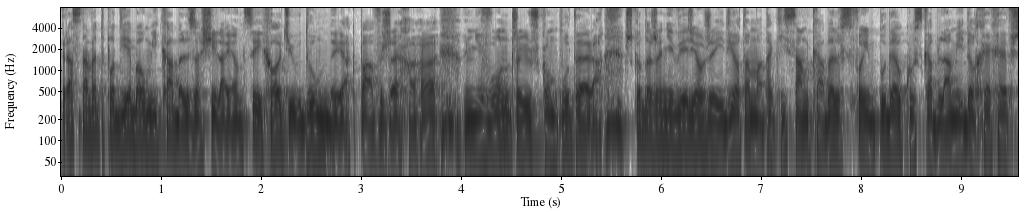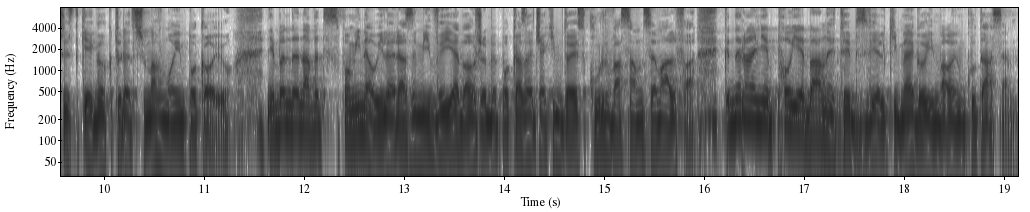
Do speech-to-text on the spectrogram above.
Raz nawet podjebał mi kabel zasilający i chodził dumny jak paw, że haha, nie włączę już komputera. Szkoda, że wiedział, że idiota ma taki sam kabel w swoim pudełku z kablami do hehe wszystkiego, które trzyma w moim pokoju. Nie będę nawet wspominał, ile razy mi wyjebał, żeby pokazać, jakim to jest kurwa samcem alfa. Generalnie pojebany typ z wielkim ego i małym kutasem.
